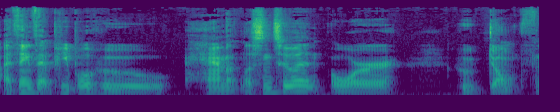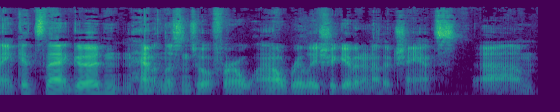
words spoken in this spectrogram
I think that people who haven't listened to it or who don't think it's that good and haven't listened to it for a while really should give it another chance. Um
